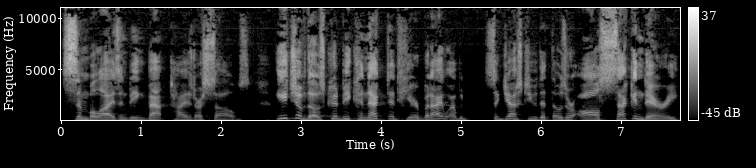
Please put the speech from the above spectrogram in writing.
symbolize in being baptized ourselves. Each of those could be connected here, but I, I would suggest to you that those are all secondary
